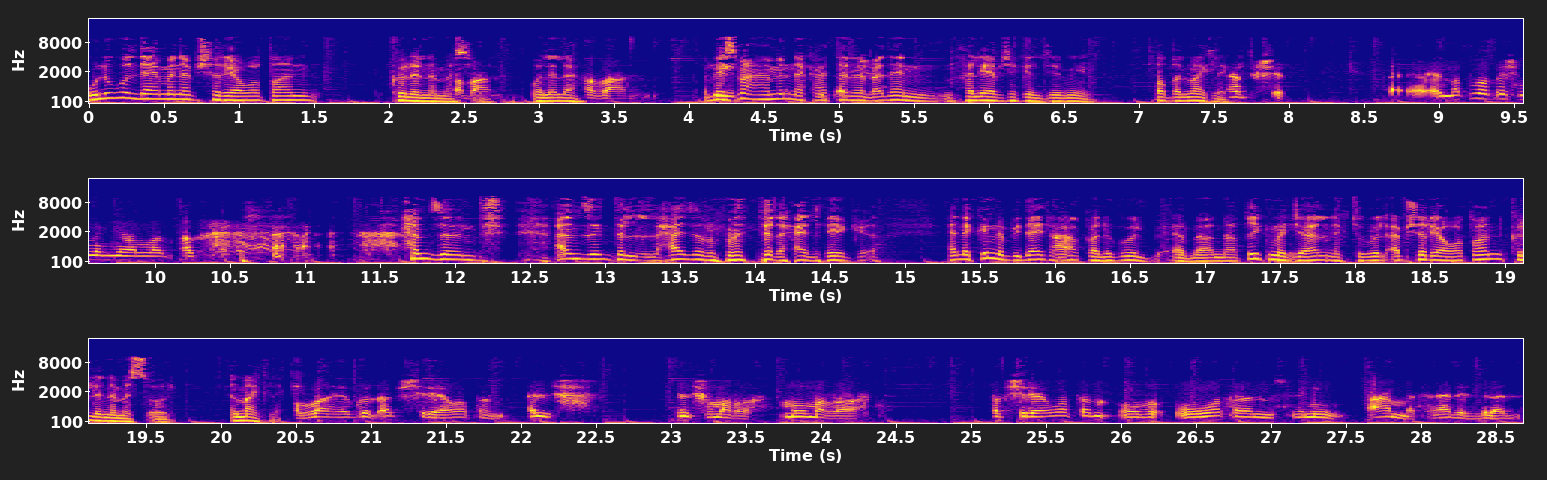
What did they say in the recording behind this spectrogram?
ونقول دائما أبشر يا وطن كلنا مسؤول ولا لا؟ طبعا. ابي اسمعها منك حتى أنا بعدين نخليها بشكل جميل. تفضل مايك لك. أبشر. المطلوب إيش مني والله؟ حمزة انت حمزة أنت الحجر ما ترى عليك. إحنا كنا بداية آه. الحلقة نقول نعطيك مجال إنك تقول أبشر يا وطن كلنا مسؤول. المايك لك. والله يقول أبشر يا وطن ألف ألف مرة مو مرة واحدة. أبشر يا وطن ووطن المسلمين عامة هذه البلاد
